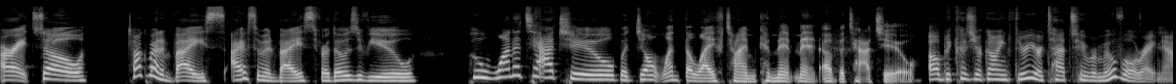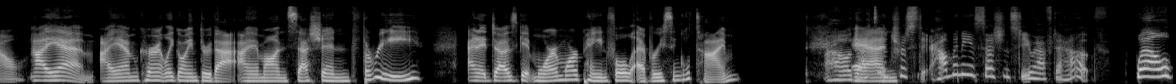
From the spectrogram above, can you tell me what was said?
All right, so talk about advice. I have some advice for those of you who want a tattoo but don't want the lifetime commitment of a tattoo. Oh, because you're going through your tattoo removal right now. I am. I am currently going through that. I am on session three, and it does get more and more painful every single time. Oh, that's And- interesting. How many sessions do you have to have? Well,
